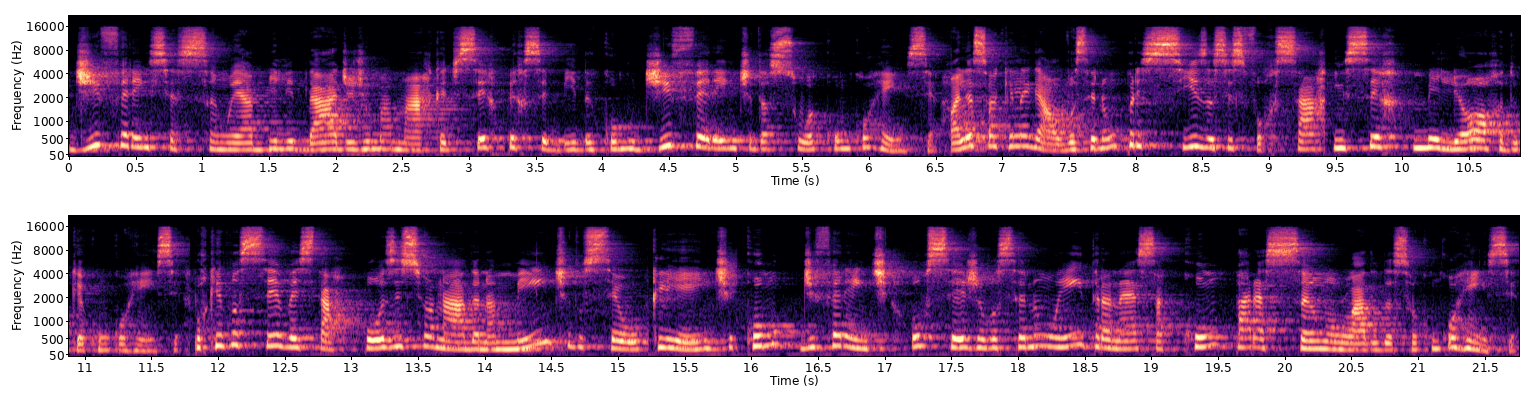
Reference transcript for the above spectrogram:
diferenciação é a habilidade de uma marca de ser percebida como diferente da sua concorrência. Olha só que legal, você não precisa se esforçar em ser melhor do que a concorrência, porque você vai estar posicionada na mente do seu cliente como diferente, ou seja, você não entra nessa comparação ao lado da sua concorrência.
